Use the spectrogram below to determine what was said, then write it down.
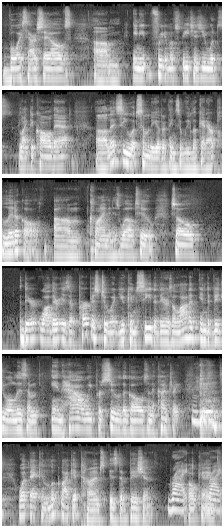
voice ourselves, um, any freedom of speech, as you would like to call that. Uh, let's see what some of the other things that we look at our political um, climate as well too. So there, while there is a purpose to it, you can see that there is a lot of individualism in how we pursue the goals in the country. what that can look like at times is division. Right. Okay. Right.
